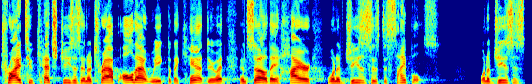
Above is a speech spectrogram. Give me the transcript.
try to catch Jesus in a trap all that week, but they can't do it. And so they hire one of Jesus' disciples, one of Jesus'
